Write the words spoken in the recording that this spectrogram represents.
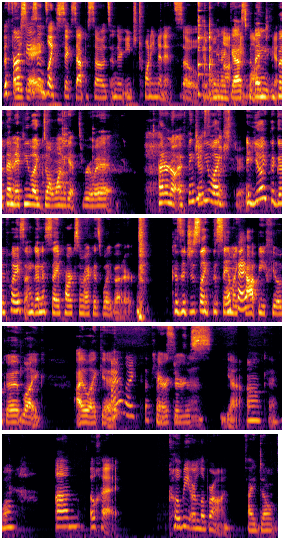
The first Okay. season's like six episodes, and they're each twenty minutes, so it will I mean, not I guess, but then, get but then through. if you like don't want to get through it, I don't know. I think if you like, through. if you like The Good Place, I'm gonna say Parks and Rec is way better because it's just like the same, like happy, feel good. Like I like it. I like the first season. Characters. Yeah. Oh, okay. Well, Um. Okay. Kobe or LeBron? I don't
